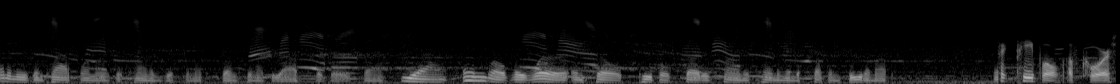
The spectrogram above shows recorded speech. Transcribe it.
Enemies and platformers are kind of just an extension of the obstacles. Uh, yeah, and well, they were until people started trying to turn them into fucking beat 'em up. Pick people, of course.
